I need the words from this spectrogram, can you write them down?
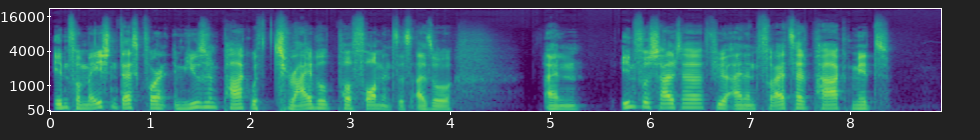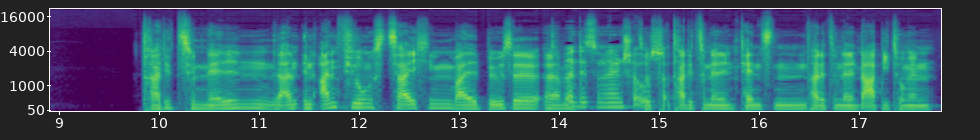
Information Desk for an Amusement Park with Tribal Performances, also ein Infoschalter für einen Freizeitpark mit traditionellen, in Anführungszeichen, weil böse ähm, traditionellen Shows. So, traditionellen Tänzen, traditionellen Darbietungen.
